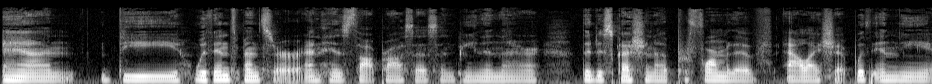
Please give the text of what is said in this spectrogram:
And the within Spencer and his thought process and being in there, the discussion of performative allyship within the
